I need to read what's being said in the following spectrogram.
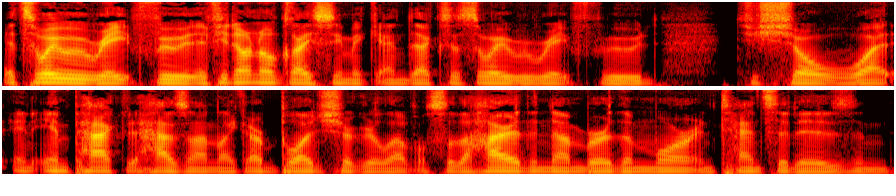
It's the way we rate food. If you don't know glycemic index, it's the way we rate food to show what an impact it has on like our blood sugar level. So the higher the number, the more intense it is, and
